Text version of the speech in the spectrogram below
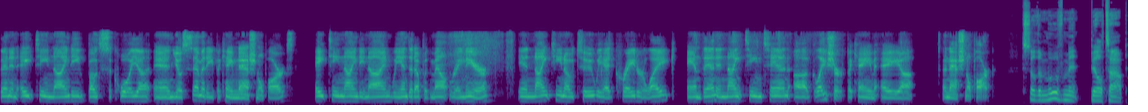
Then in 1890, both Sequoia and Yosemite became national parks. 1899, we ended up with Mount Rainier. In 1902, we had Crater Lake, and then in 1910, uh, Glacier became a uh, a national park. So the movement built up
